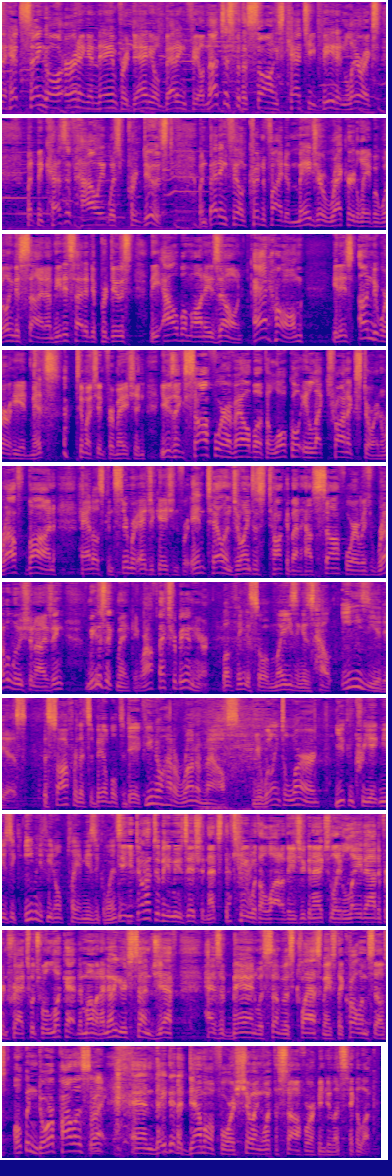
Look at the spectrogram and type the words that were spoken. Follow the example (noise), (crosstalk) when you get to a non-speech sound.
It's a hit single earning a name for Daniel Bedingfield, not just for the song's catchy beat and lyrics, but because of how it was produced. When Bedingfield couldn't find a major record label willing to sign him, he decided to produce the album on his own, at home, in his underwear, he admits. (laughs) Too much information. Using software available at the local electronics store. And Ralph Bond handles consumer education for Intel and joins us to talk about how software is revolutionizing music making. Ralph, thanks for being here. Well, the thing that's so amazing is how easy it is. The software that's available today, if you know how to run a mouse and you're willing to learn, you can create music even if you don't play a musical instrument. You don't have to be a musician. That's the That's key right. with a lot of these. You can actually lay down different tracks, which we'll look at in a moment. I know your son, Jeff, has a band with some of his classmates. They call themselves Open Door Policy. Right. and they did a demo for us showing what the software can do. Let's take a look.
